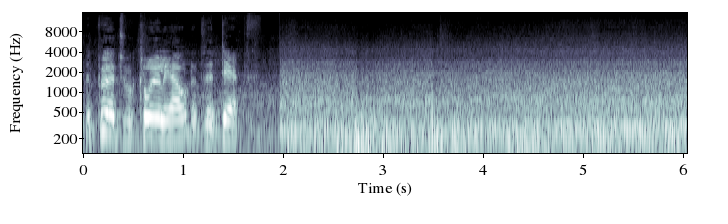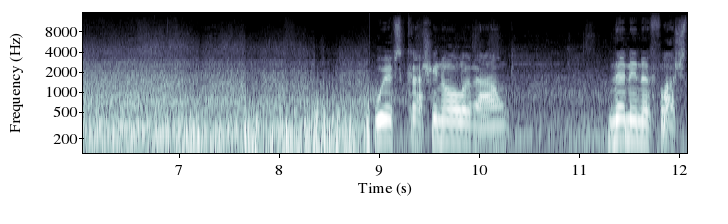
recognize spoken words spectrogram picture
The birds were clearly out of the depth waves crashing all around. And then in a flash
